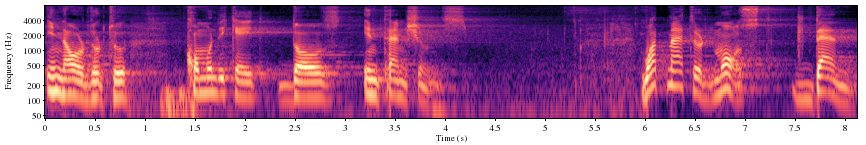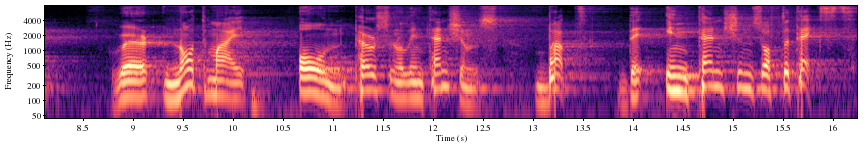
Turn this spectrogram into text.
in order to communicate those intentions. What mattered most then were not my own personal intentions, but the intentions of the text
